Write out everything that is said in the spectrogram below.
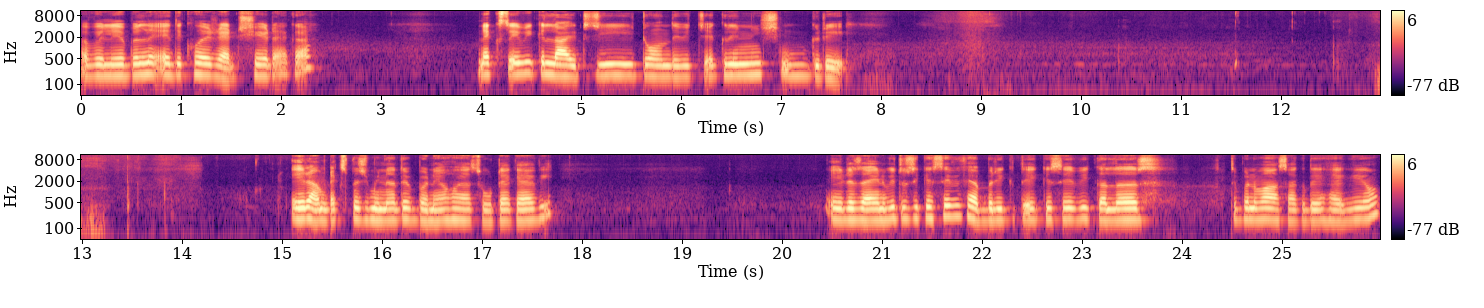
ਅਵੇਲੇਬਲ ਨੇ। ਇਹ ਦੇਖੋ, ਇਹ ਰੈੱਡ ਸ਼ੇਡ ਹੈਗਾ। ਨੈਕਸਟ ਇਹ ਵੀ ਇੱਕ ਲਾਈਟ ਜੀ ਟੋਨ ਦੇ ਵਿੱਚ ਹੈ ਗ੍ਰੀਨਿਸ਼ ਗ੍ਰੇ ਇਹ ਰਾਮਟੈਕਸ ਪਸ਼ਮੀਨਾ ਤੇ ਬਣਿਆ ਹੋਇਆ ਸੂਟ ਹੈਗਾ ਵੀ। ਇਹ ਡਿਜ਼ਾਈਨ ਵੀ ਤੁਸੀਂ ਕਿਸੇ ਵੀ ਫੈਬਰਿਕ ਤੇ ਕਿਸੇ ਵੀ ਕਲਰਸ ਤੇ ਬਣਵਾ ਸਕਦੇ ਹੈਗੇ ਹੋ।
